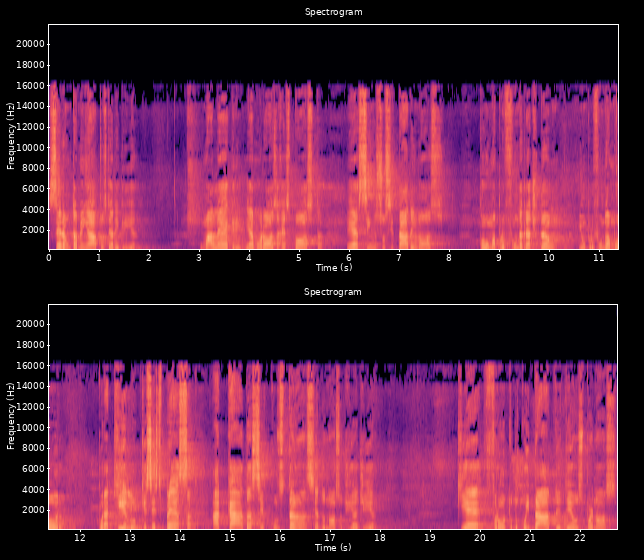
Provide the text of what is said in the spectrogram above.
serão também atos de alegria. Uma alegre e amorosa resposta é assim suscitada em nós, com uma profunda gratidão e um profundo amor por aquilo que se expressa a cada circunstância do nosso dia a dia, que é fruto do cuidado de Deus por nós.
